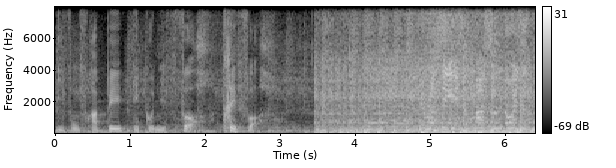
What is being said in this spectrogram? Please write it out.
Ils vont frapper et cogner fort, très fort. Des groupes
